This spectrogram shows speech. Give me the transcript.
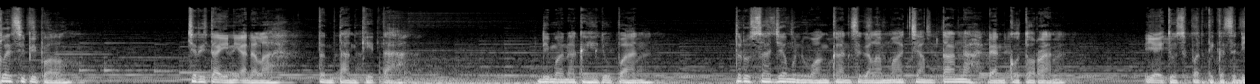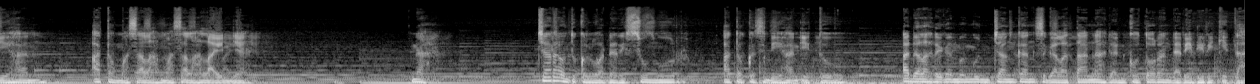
Classy people, cerita ini adalah tentang kita di mana kehidupan terus saja menuangkan segala macam tanah dan kotoran, yaitu seperti kesedihan atau masalah-masalah lainnya. Nah, cara untuk keluar dari sumur atau kesedihan itu adalah dengan menguncangkan segala tanah dan kotoran dari diri kita,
